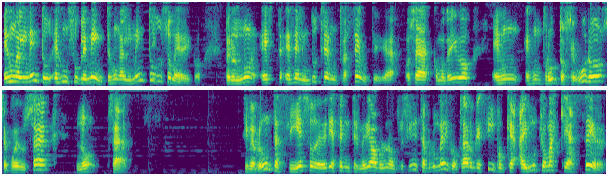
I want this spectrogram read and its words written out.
es un alimento, es un suplemento, es un alimento de uso médico, pero no es, es de la industria nutracéutica. O sea, como te digo, es un, es un producto seguro, se puede usar, no, o sea, si me preguntas si eso debería estar intermediado por un nutricionista, por un médico, claro que sí, porque hay mucho más que hacer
